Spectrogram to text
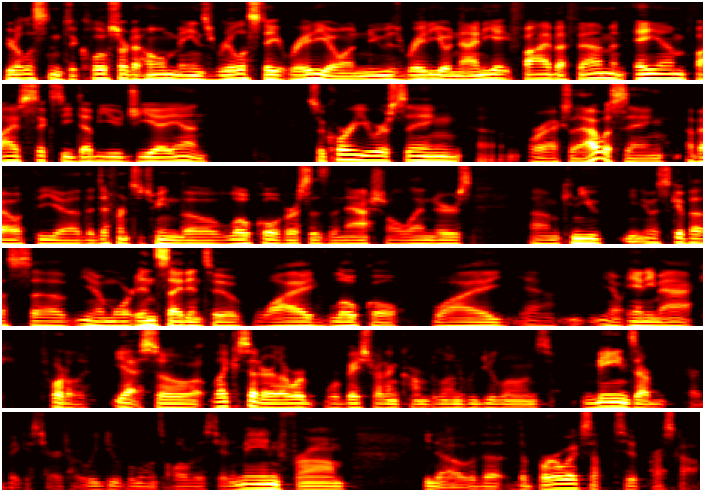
You're listening to Closer to Home, Maine's Real Estate Radio on News Radio 98.5 FM and AM 560 WGAN. So, Corey, you were saying, um, or actually, I was saying about the uh, the difference between the local versus the national lenders. Um, can you, you know, just give us, uh, you know, more insight into why local, why, Yeah. you know, AnnieMac? Totally. Yeah. So, like I said earlier, we're, we're based right in Cumberland. We do loans. Maine's our, our biggest territory. We do loans all over the state of Maine, from you know the the Berwicks up to Prescott.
